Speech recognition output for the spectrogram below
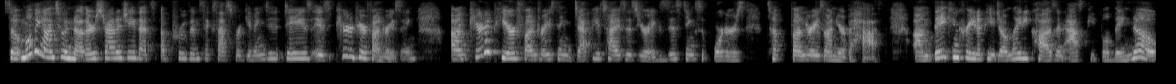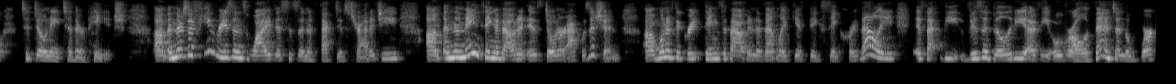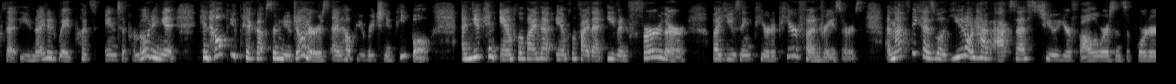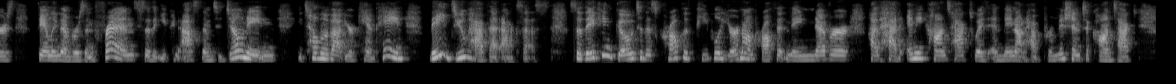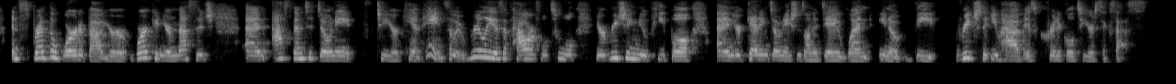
So moving on to another strategy that's a proven success for giving days is peer-to-peer fundraising. Um, peer-to-peer fundraising deputizes your existing supporters to fundraise on your behalf. Um, they can create a page on Mighty Cause and ask people they know to donate to their page. Um, and there's a few reasons why this is an effective strategy. Um, and the main thing about it is donor acquisition. Um, one of the great things about an event like Give Big St. Croix Valley is that the visibility of the overall event and the work that United Way puts into promoting it can help you pick up some new donors and help you reach reach new people. And you can amplify that, amplify that even further by using peer-to-peer fundraisers. And that's because, well, you don't have access to your followers and supporters, family members and friends so that you can ask them to donate and you tell them about your campaign. They do have that access. So they can go to this crop of people your nonprofit may never have had any contact with and may not have permission to contact and spread the word about your work and your message and ask them to donate to your campaign. So it really is a powerful tool. You're reaching new people and you're getting donations on a day when, you know, the reach that you have is critical to your success.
